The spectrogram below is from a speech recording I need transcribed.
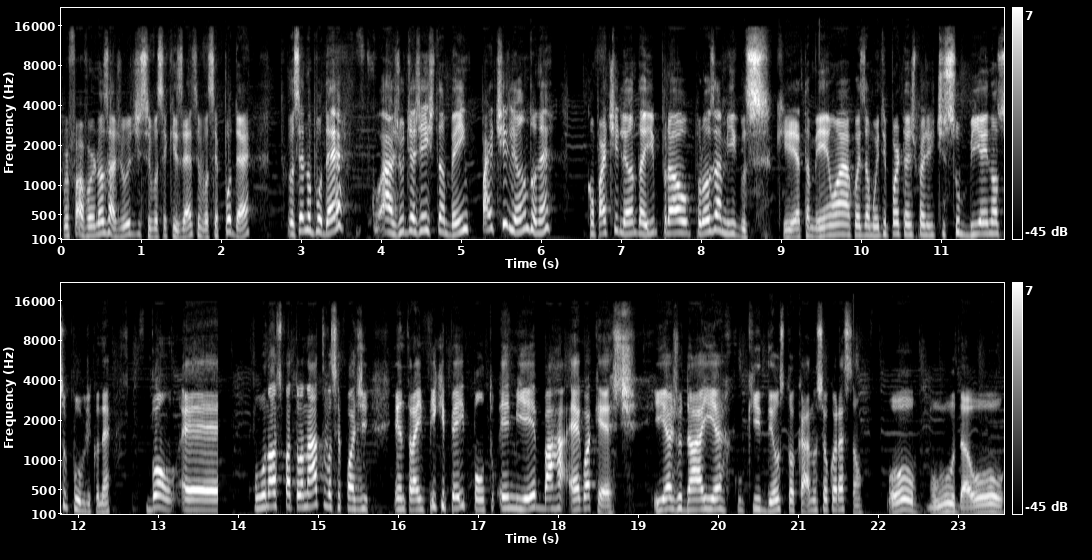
Por favor, nos ajude se você quiser, se você puder. Se você não puder, ajude a gente também partilhando, né? Compartilhando aí para os amigos, que é também uma coisa muito importante para a gente subir aí nosso público, né? Bom, é, o nosso patronato você pode entrar em picpay.me barra EguaCast e ajudar aí o que Deus tocar no seu coração. Ou Buda, ou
